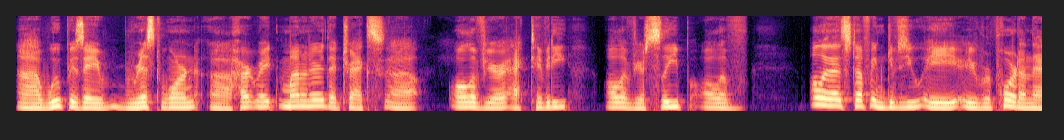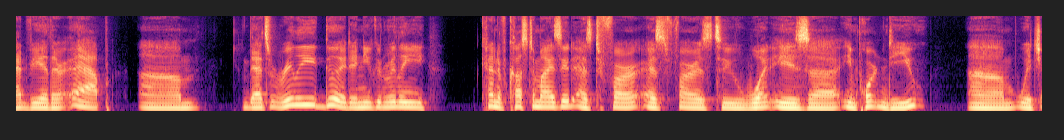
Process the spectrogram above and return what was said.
Uh, Whoop is a wrist worn uh, heart rate monitor that tracks uh, all of your activity, all of your sleep, all of all of that stuff, and gives you a, a report on that via their app. Um, that's really good, and you can really kind of customize it as to far as far as to what is uh, important to you, um, which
